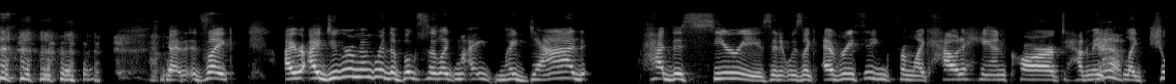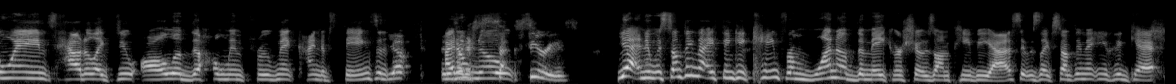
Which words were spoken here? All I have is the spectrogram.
yeah, it's like I I do remember the books. So like my my dad had this series and it was like everything from like how to hand carve to how to make yeah. like joints, how to like do all of the home improvement kind of things. And yep. I don't like know series. Yeah, and it was something that I think it came from one of the maker shows on PBS. It was like something that you could get.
